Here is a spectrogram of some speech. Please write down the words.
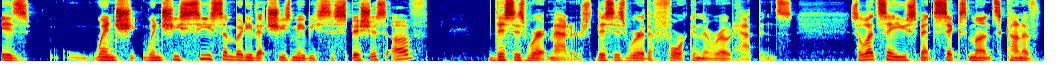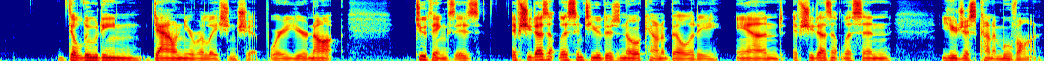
is when she when she sees somebody that she's maybe suspicious of, this is where it matters. This is where the fork in the road happens. So let's say you spent six months kind of diluting down your relationship where you're not two things is if she doesn't listen to you there's no accountability. And if she doesn't listen you just kind of move on.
